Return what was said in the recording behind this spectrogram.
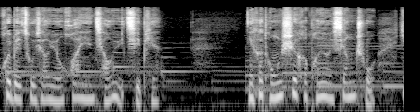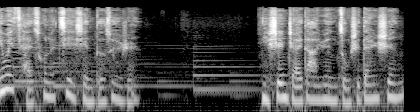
会被促销员花言巧语欺骗。你和同事和朋友相处，因为踩错了界限得罪人。你深宅大院总是单身，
